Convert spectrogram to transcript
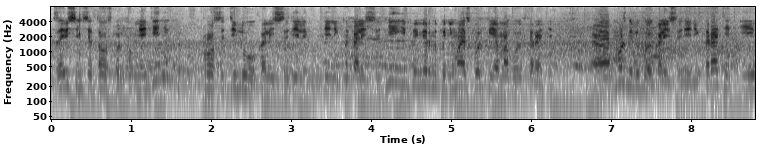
В зависимости от того, сколько у меня денег, просто делю количество денег на количество дней и примерно понимаю, сколько я могу их тратить. Э, можно любое количество денег тратить, и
